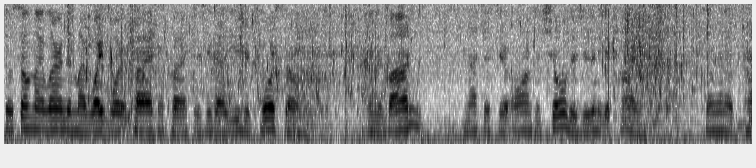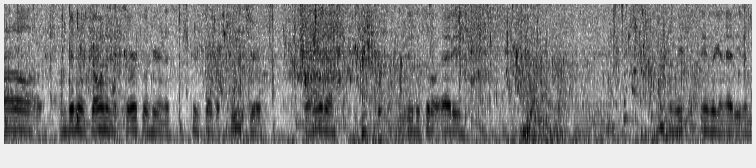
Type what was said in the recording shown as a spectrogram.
So something I learned in my whitewater kayaking class is you gotta use your torso and your body, not just your arms and shoulders, you're gonna get tired. So I'm gonna paddle, I'm gonna go in a circle here and it's, it's like a feature. So I'm gonna do this little eddy. At least it seems like an eddy to me.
